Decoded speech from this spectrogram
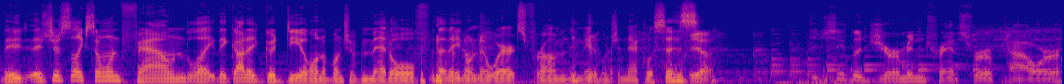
They it's just like someone found like they got a good deal on a bunch of metal f- that they don't know where it's from and they made a bunch of necklaces. Yeah. Did you see the German transfer of power?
